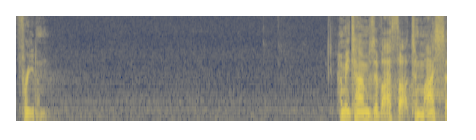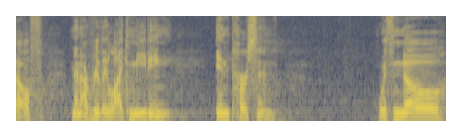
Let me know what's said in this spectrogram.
freedom. How many times have I thought to myself, man, I really like meeting in person with no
